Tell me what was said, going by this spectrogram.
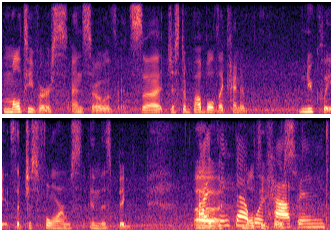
multiverse, and so it's uh, just a bubble that kind of nucleates, that just forms in this big. Uh, I think that what happened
